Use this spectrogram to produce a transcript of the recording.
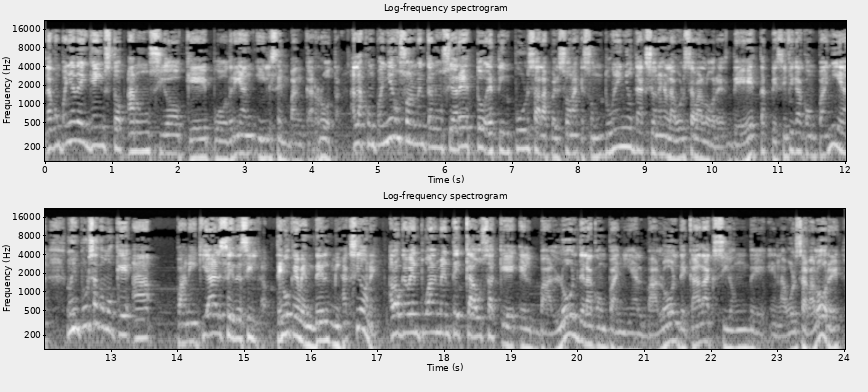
la compañía de GameStop anunció que podrían irse en bancarrota. A las compañías usualmente anunciar esto, esto impulsa a las personas que son dueños de acciones en la bolsa de valores de esta específica compañía, los impulsa como que a paniquearse y decir, tengo que vender mis acciones. A lo que eventualmente causa que el valor de la compañía, el valor de cada acción de, en la bolsa de valores,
